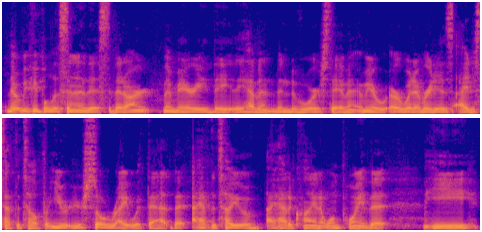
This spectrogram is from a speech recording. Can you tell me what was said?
There'll be people listening to this that aren't they're married, they, they haven't been divorced, they haven't I mean or, or whatever it is. I just have to tell but you're you're so right with that. That I have to tell you I had a client at one point that he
